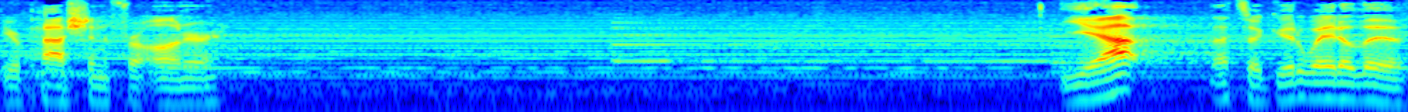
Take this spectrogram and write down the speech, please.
your passion for honor. Yeah, that's a good way to live.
